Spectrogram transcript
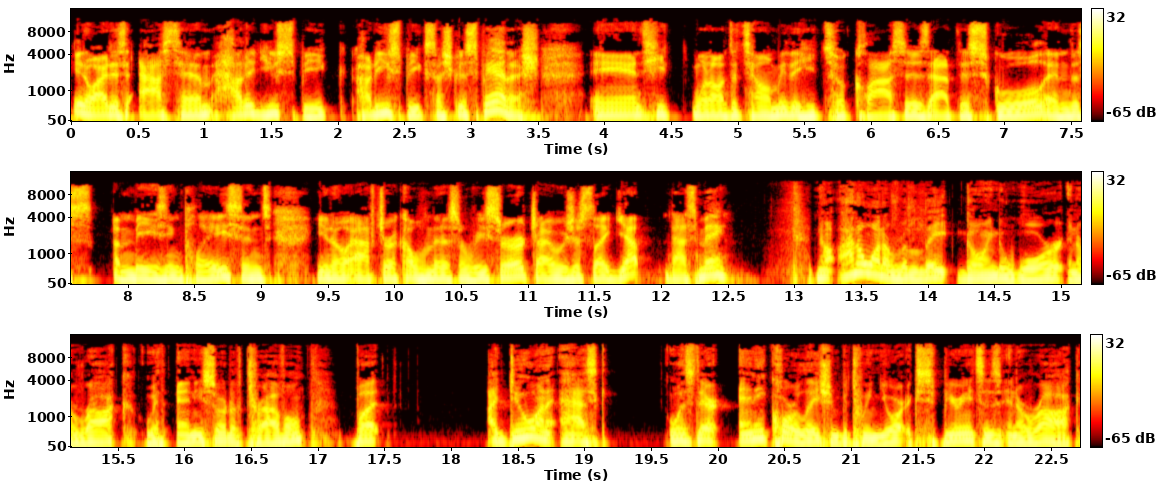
you know, I just asked him, "How did you speak? How do you speak such good Spanish?" And he went on to tell me that he took classes at this school and this amazing place. And you know, after a couple minutes of research, I was just like, "Yep, that's me." Now, I don't want to relate going to war in Iraq with any sort of travel, but I do want to ask was there any correlation between your experiences in Iraq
